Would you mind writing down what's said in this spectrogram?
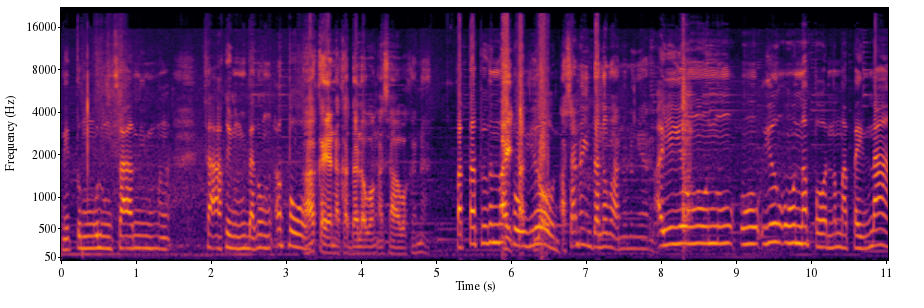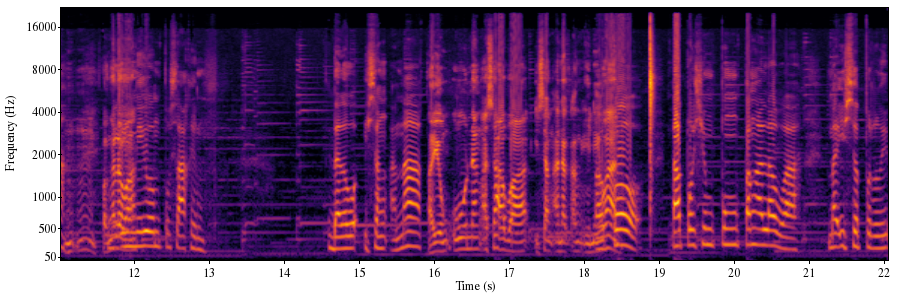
May tumulong sa amin mga sa aking dalawang apo. Ah, kaya nakadalawang asawa ka na. Patatlo na Ay, po yun. tatlo. Asan na yung dalawa? Ano nangyari? Ay, yung, u- yung una po, namatay na. Mm-mm. Pangalawa, Iniwan po sa akin dalawa, isang anak. ay yung unang asawa, isang anak ang iniwan. Opo. Tapos yung pong pangalawa, may isa, po rin,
